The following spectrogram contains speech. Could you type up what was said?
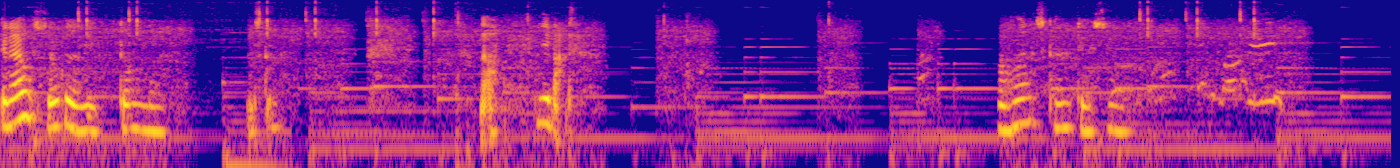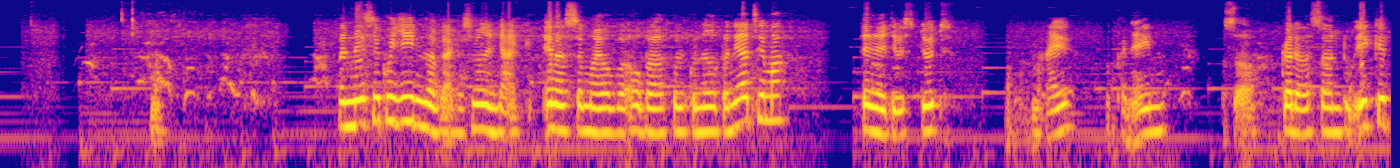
Den er jo sukket i dumme. Undskyld. Nå, lige vart. Og hun skal det så. Nå. Men hvis jeg kunne give den her værk, så ved jeg ikke. Ellers så må jeg håbe, at folk går ned og abonnere til mig. Øh, det vil støtte mig og kanalen. Og så gør det også sådan, du ikke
